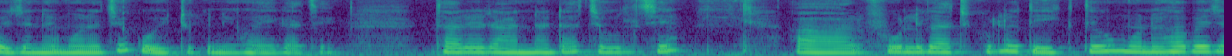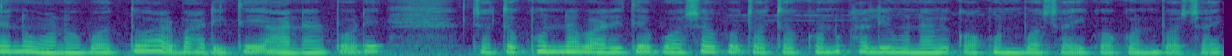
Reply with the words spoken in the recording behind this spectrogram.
ওই জন্য মনে হচ্ছে কইটুকুনি হয়ে গেছে। তাহলে রান্নাটা চলছে। আর ফুল গাছগুলো দেখতেও মনে হবে যেন অনবদ্য। আর বাড়িতে আনার পরে যতক্ষণ না বাড়িতে বসাবো, ততক্ষণ খালি মনে হবে কখন বসাই কখন বসাই।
